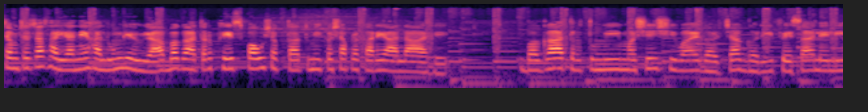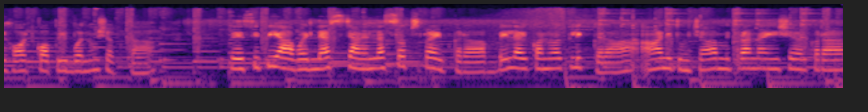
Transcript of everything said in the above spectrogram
चमच्याच्या साह्याने हलवून घेऊया. बघा तर फेस पाहू शकता तुम्ही कशा प्रकारे आला आहे. बघा तर तुम्ही मशीनशिवाय घरच्या घरी फेसाळलेली हॉट कॉफी बनवू शकता. रेसिपी आवडल्यास चॅनलला सबस्क्राईब करा. बेल आयकॉनवर क्लिक करा आणि तुमच्या मित्रांनाही शेअर करा.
